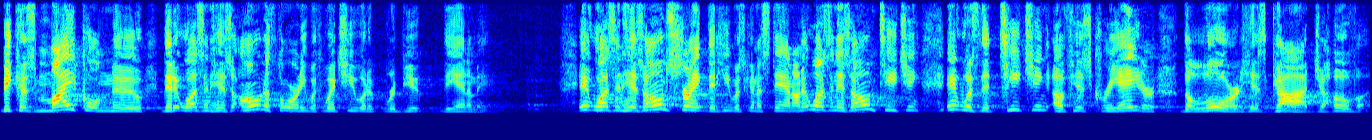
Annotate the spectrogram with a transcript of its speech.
Because Michael knew that it wasn't his own authority with which he would rebuke the enemy. It wasn't his own strength that he was going to stand on. It wasn't his own teaching. It was the teaching of his creator, the Lord, his God, Jehovah.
